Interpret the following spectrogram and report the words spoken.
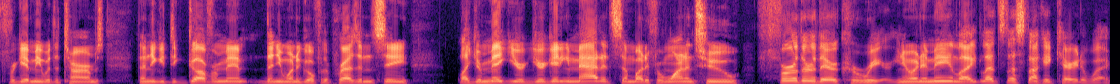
Forgive me with the terms. Then you get to government. Then you want to go for the presidency. Like you're make you're you're getting mad at somebody for wanting to further their career. You know what I mean? Like let's let's not get carried away.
